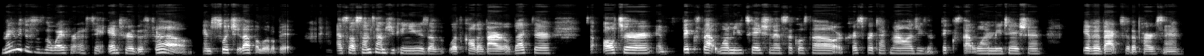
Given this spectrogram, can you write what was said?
maybe this is a way for us to enter the cell and switch it up a little bit. And so sometimes you can use a what's called a viral vector to alter and fix that one mutation in sickle cell or CRISPR technologies and fix that one mutation give it back to the person,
